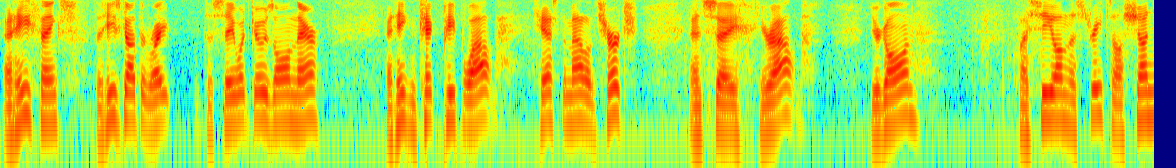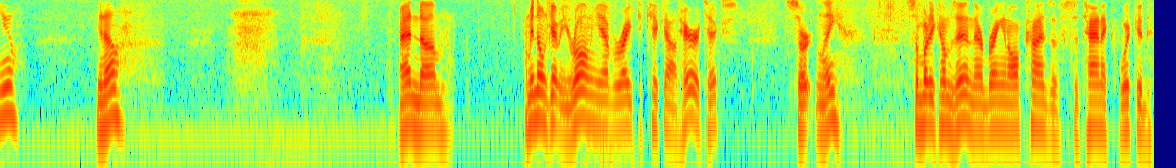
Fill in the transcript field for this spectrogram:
and he thinks that he's got the right to say what goes on there, and he can kick people out, cast them out of the church, and say, you're out, you're gone. If I see you on the streets, I'll shun you, you know? And, um, I mean, don't get me wrong, you have a right to kick out heretics, certainly. Somebody comes in and they're bringing all kinds of satanic, wicked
